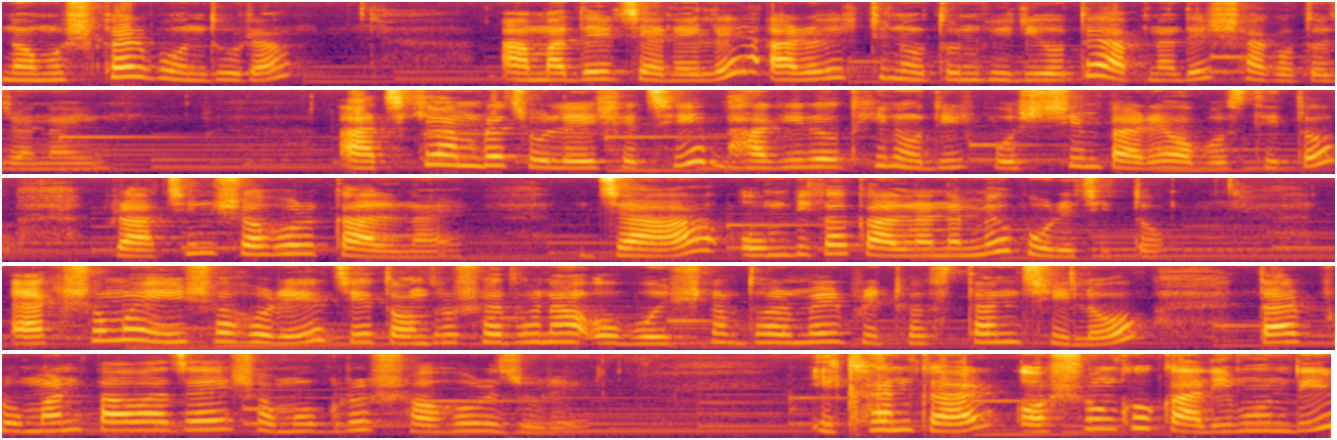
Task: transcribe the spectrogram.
নমস্কার বন্ধুরা। আমাদের চ্যানেলে আরও একটি নতুন ভিডিওতে আপনাদের স্বাগত জানাই। আজকে আমরা চলে এসেছি ভাগীরথী নদীর পশ্চিম পাড়ে অবস্থিত প্রাচীন শহর কালনায়, যা অম্বিকা কালনা নামেও পরিচিত। একসময় এই শহরে যে তন্ত্রসাধনা ও বৈষ্ণব ধর্মের পীঠস্থান ছিল, তার প্রমাণ পাওয়া যায় সমগ্র শহর জুড়ে। এখানকার অসংখ্য কালী মন্দির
